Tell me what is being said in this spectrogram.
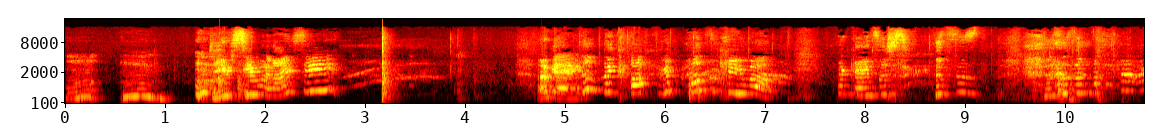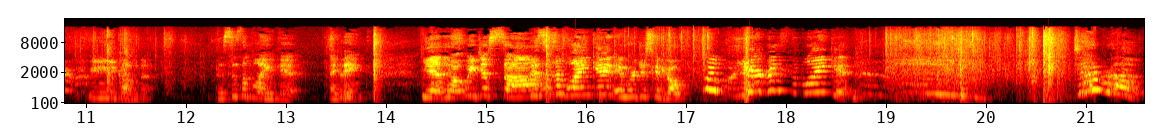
Mm -mm. Do you see what I see? Okay. the coffee came out. Okay, so this is this is a, we need to calm down. This is a blanket, I think. Yeah, this, what we just saw. This is a blanket, and we're just gonna go. Here goes the blanket. Deborah.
